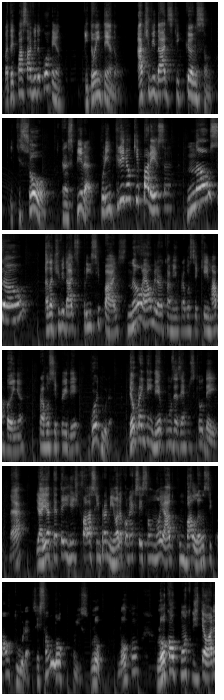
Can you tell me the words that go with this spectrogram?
Vai ter que passar a vida correndo. Então entendam, atividades que cansam e que soam, que transpira, por incrível que pareça, não são as atividades principais. Não é o melhor caminho para você queimar banha, para você perder gordura. Deu para entender com os exemplos que eu dei, né? E aí até tem gente que fala assim para mim, olha como é que vocês são noiados com balanço e com altura. Vocês são loucos com isso, louco, louco, louco ao ponto de ter hora.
